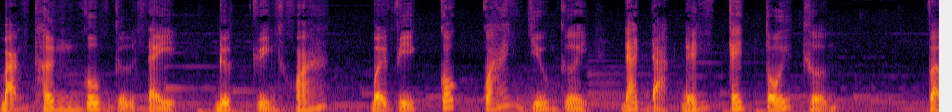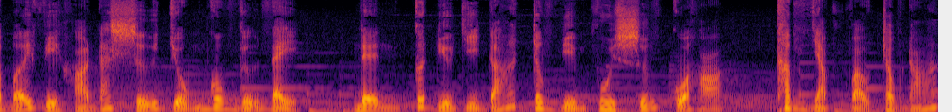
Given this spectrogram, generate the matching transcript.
Bản thân ngôn ngữ này được chuyển hóa bởi vì có quá nhiều người đã đạt đến cái tối thượng và bởi vì họ đã sử dụng ngôn ngữ này nên có điều gì đó trong niềm vui sướng của họ thâm nhập vào trong nó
